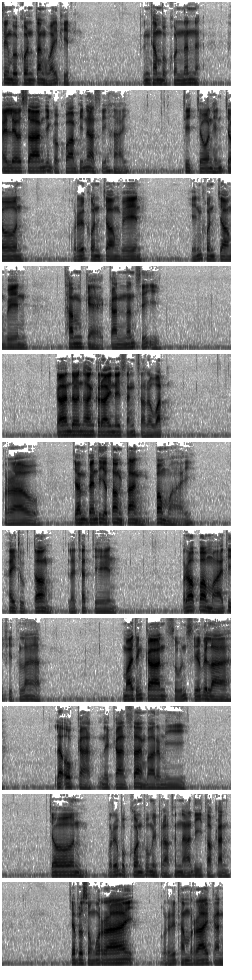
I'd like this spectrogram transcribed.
ซึ่งบุคคลตั้งไว้ผิด พึงทำบุคคลนั้นน่ะให้เลวทรามยิ่งกว่าความพินาศเสียหาย ที่โจรเห็นโจร หรือคนจองเวรเห็นคนจองเวรทำแก่กันนั้นเสียอีก การเดินทางไกลในสังสารวัตรเราจำเป็นที่จะต้องตั้งเป้าหมาย ให้ถูกต้องและชัดเจน เพราะเป้าหมายที่ผิดพลาด หมายถึงการสูญเสียเวลา และโอกาสในการสร้างบารมี โจรหรือบุคคลผู้ไม่ปรารถนาดีต่อกัน จะประสงค์ร้ายหรือทำร้ายกัน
